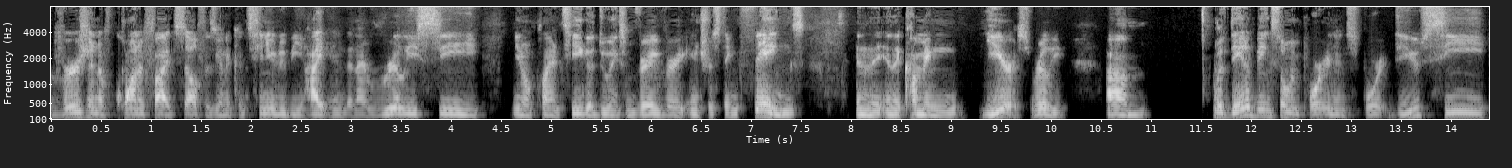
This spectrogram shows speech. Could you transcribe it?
version of quantified self is going to continue to be heightened. And I really see, you know, Plantiga doing some very, very interesting things in the in the coming years, really. Um, with data being so important in sport, do you see,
